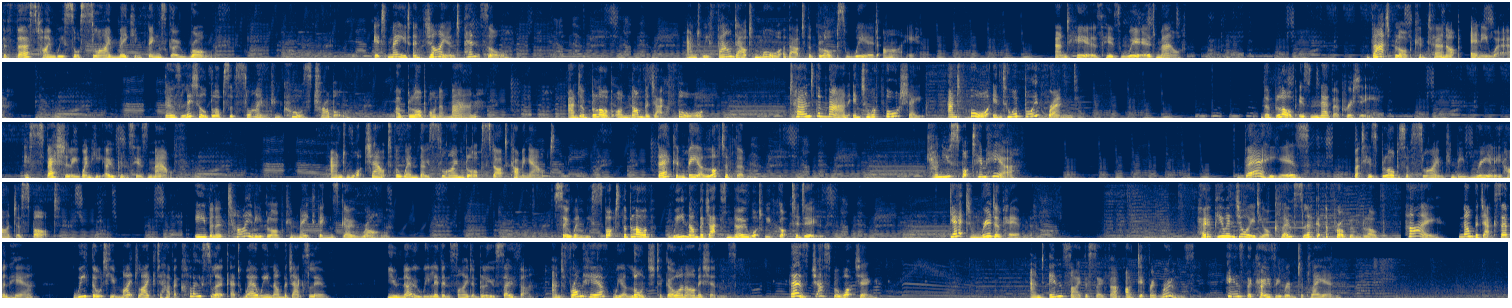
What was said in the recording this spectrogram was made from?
The first time we saw slime making things go wrong. It made a giant pencil and we found out more about the blob's weird eye. And here's his weird mouth. That blob can turn up anywhere. Those little blobs of slime can cause trouble. A blob on a man and a blob on Numberjack 4 turned the man into a 4 shape and 4 into a boyfriend. The blob is never pretty. Especially when he opens his mouth. And watch out for when those slime blobs start coming out. There can be a lot of them. Can you spot him here? There he is! But his blobs of slime can be really hard to spot. Even a tiny blob can make things go wrong. So when we spot the blob, we Numberjacks know what we've got to do. Get rid of him! Hope you enjoyed your close look at the problem blob. Hi, Numberjack7 here. we thought you might like to have a close look at where we Numberjacks live. You know we live inside a blue sofa, and from here we are launched to go on our missions. There's Jasper watching! And inside the sofa are different rooms. Here's the cosy room to play in.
